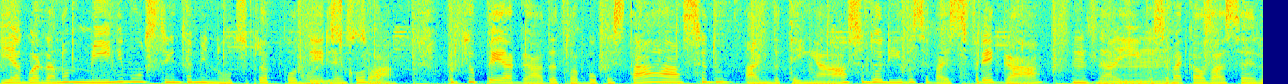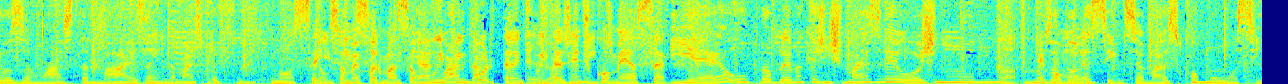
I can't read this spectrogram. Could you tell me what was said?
e aguardar no mínimo uns 30 minutos para poder Olha escovar. só. Porque o pH da tua boca está ácido, ainda tem ácido ali, você vai esfregar, Uhum. daí você vai causar essa erosão ácida mais, ainda mais profunda. Nossa, Então, isso é uma informação muito aguardar. importante. Muita gente Exatamente. começa. E é o problema que a gente mais vê hoje no- no- nos comum? adolescentes. É mais comum, assim.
